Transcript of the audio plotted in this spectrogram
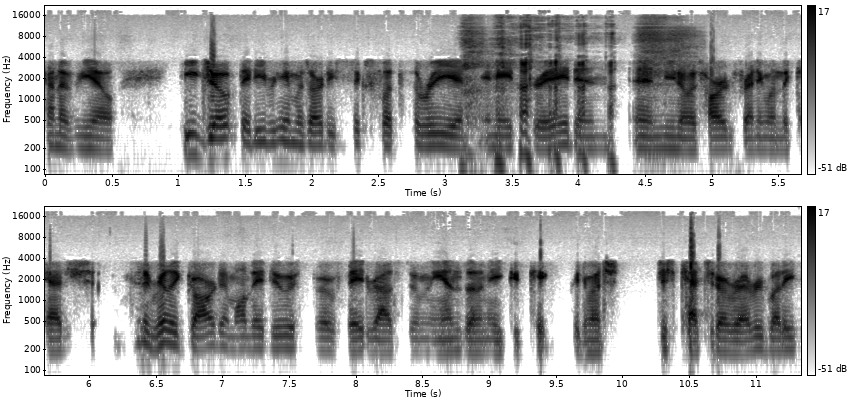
kind of, you know, he joked that Ibrahim was already six foot three in, in eighth grade, and and you know it's hard for anyone to catch. To really guard him, all they do is throw fade routes to him in the end zone, and he could kick, pretty much just catch it over everybody.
